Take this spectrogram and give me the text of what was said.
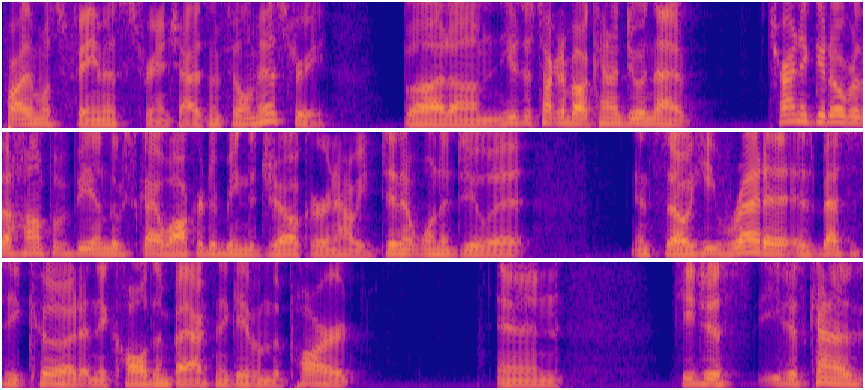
probably the most famous franchise in film history. But um, he was just talking about kind of doing that, trying to get over the hump of being Luke Skywalker to being the Joker and how he didn't want to do it. And so he read it as best as he could, and they called him back and they gave him the part. And he just he just kind of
